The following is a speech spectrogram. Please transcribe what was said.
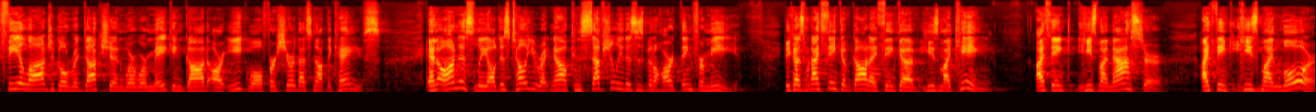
theological reduction where we're making God our equal. For sure, that's not the case. And honestly, I'll just tell you right now, conceptually, this has been a hard thing for me. Because when I think of God, I think of He's my King. I think He's my Master. I think He's my Lord.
